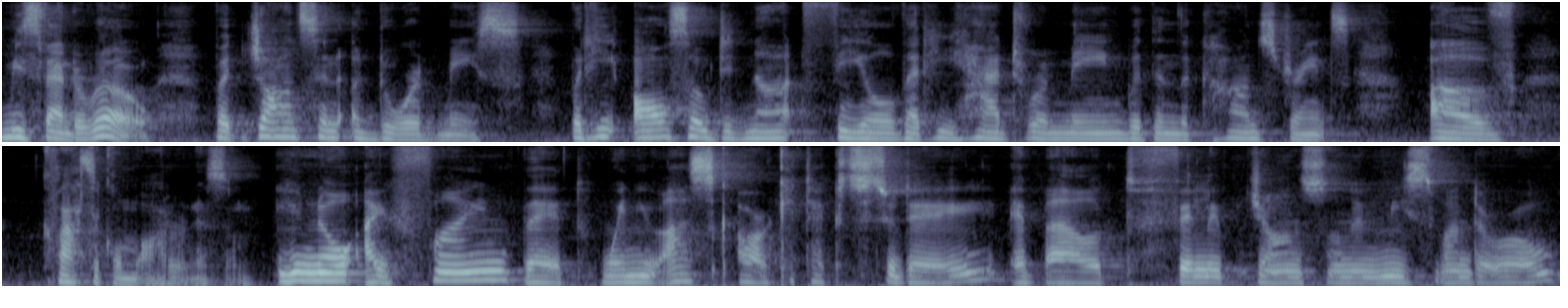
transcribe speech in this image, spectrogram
Mies van der Rohe, but Johnson adored Mies but he also did not feel that he had to remain within the constraints of classical modernism. You know, I find that when you ask architects today about Philip Johnson and Mies van der Rohe,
